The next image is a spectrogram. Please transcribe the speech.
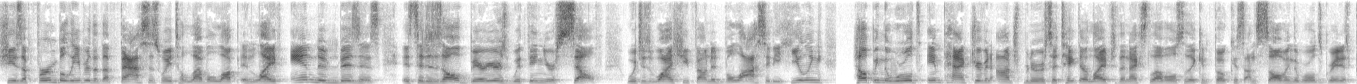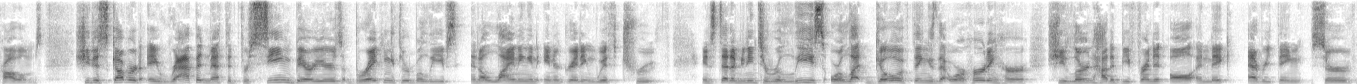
She is a firm believer that the fastest way to level up in life and in business is to dissolve barriers within yourself, which is why she founded Velocity Healing, helping the world's impact driven entrepreneurs to take their life to the next level so they can focus on solving the world's greatest problems. She discovered a rapid method for seeing barriers, breaking through beliefs, and aligning and integrating with truth. Instead of needing to release or let go of things that were hurting her, she learned how to befriend it all and make everything serve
